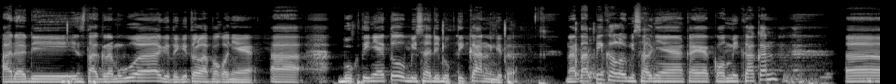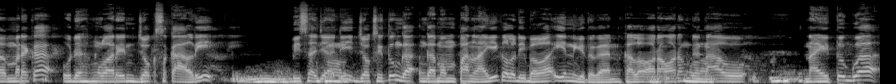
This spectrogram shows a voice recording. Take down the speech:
ada di Instagram gua gitu-gitu lah pokoknya ya. Eh, buktinya itu bisa dibuktikan gitu. Nah tapi kalau misalnya kayak komika kan eh, mereka udah ngeluarin jokes sekali, bisa jadi jokes itu nggak nggak mempan lagi kalau dibawain gitu kan. Kalau orang-orang udah tahu. Nah itu gua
